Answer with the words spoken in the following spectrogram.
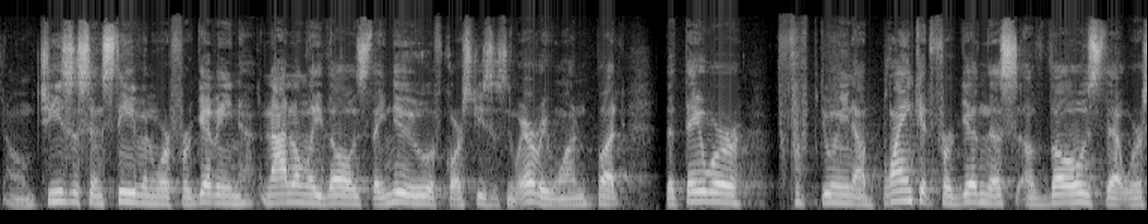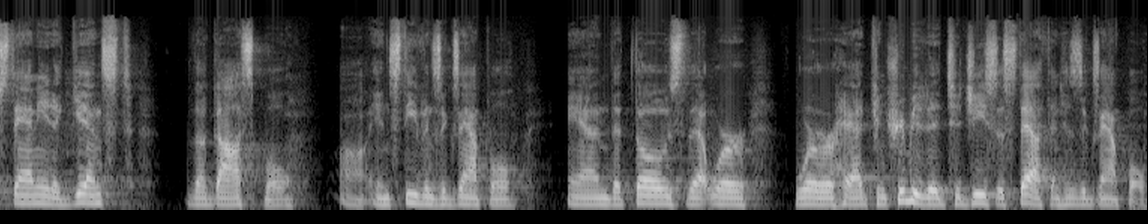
you know, Jesus and Stephen were forgiving not only those they knew, of course, Jesus knew everyone, but that they were doing a blanket forgiveness of those that were standing against the gospel uh, in Stephen's example, and that those that were, were had contributed to Jesus' death in his example.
